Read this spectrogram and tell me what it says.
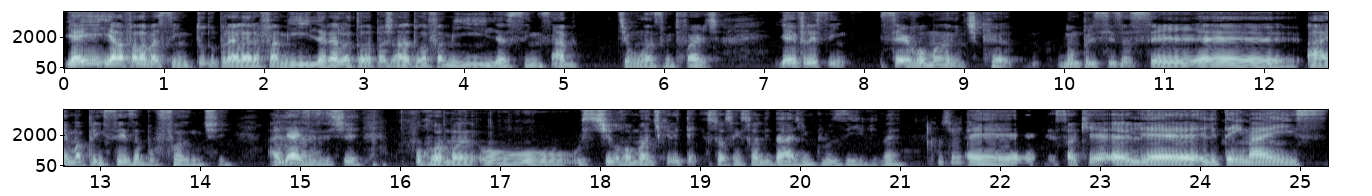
E aí e ela falava assim, tudo pra ela era família, era ela toda apaixonada pela família, assim, sabe? Tinha um lance muito forte. E aí eu falei assim, ser romântica não precisa ser, é... ai, uma princesa bufante. Aliás, Aham. existe o, roman... o... o estilo romântico, ele tem a sua sensualidade, inclusive, né? Com certeza. Só que é- ele é, ele tem mais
